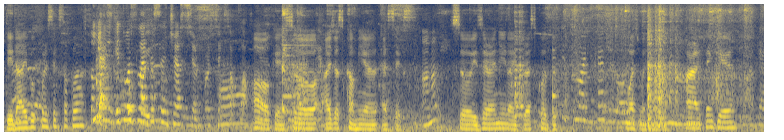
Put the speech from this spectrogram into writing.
Did I book for 6 o'clock? Yes, it was like a suggestion for 6 o'clock. Oh, okay. So I just come here at 6. Uh-huh. So is there any like dress code? It's more casual. Much, much. Alright, thank you. Okay.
